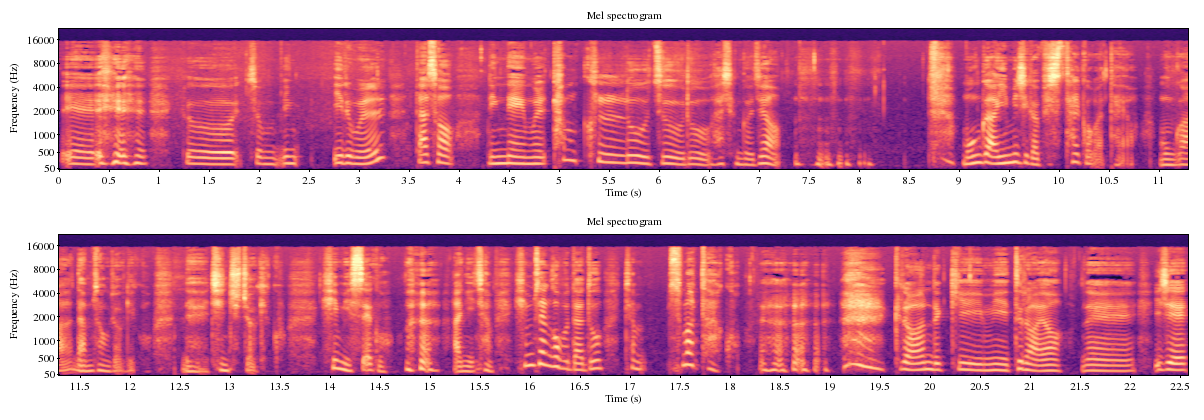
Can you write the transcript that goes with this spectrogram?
그 좀 이름을 따서 닉네임을 탐클루즈로 하신 거죠? 뭔가 이미지가 비슷할 것 같아요. 뭔가 남성적이고, 네, 진취적이고, 힘이 세고. 아니, 참, 힘센 것보다도 참 스마트하고. 그런 느낌이 들어요. 네. 이제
